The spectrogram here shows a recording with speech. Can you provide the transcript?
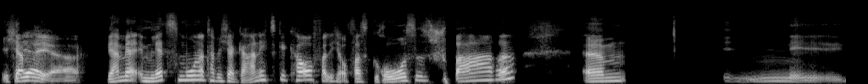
ich habe ja, ja Wir haben ja im letzten Monat habe ich ja gar nichts gekauft, weil ich auf was Großes spare. Ähm, nee,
